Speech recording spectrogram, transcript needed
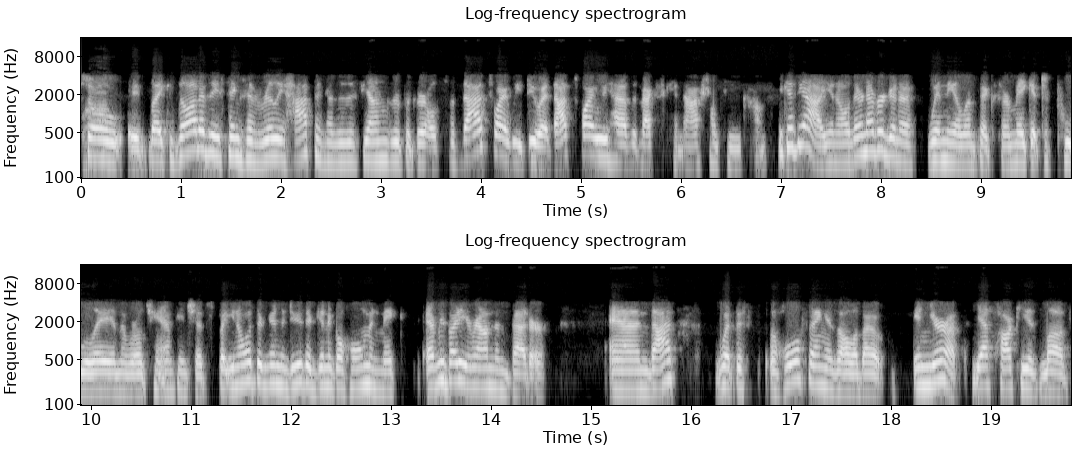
So, like, a lot of these things have really happened because of this young group of girls. So that's why we do it. That's why we have the Mexican national team come. Because, yeah, you know, they're never going to win the Olympics or make it to Pool A in the World Championships. But you know what they're going to do? They're going to go home and make everybody around them better. And that's what this the whole thing is all about. In Europe, yes, hockey is loved,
